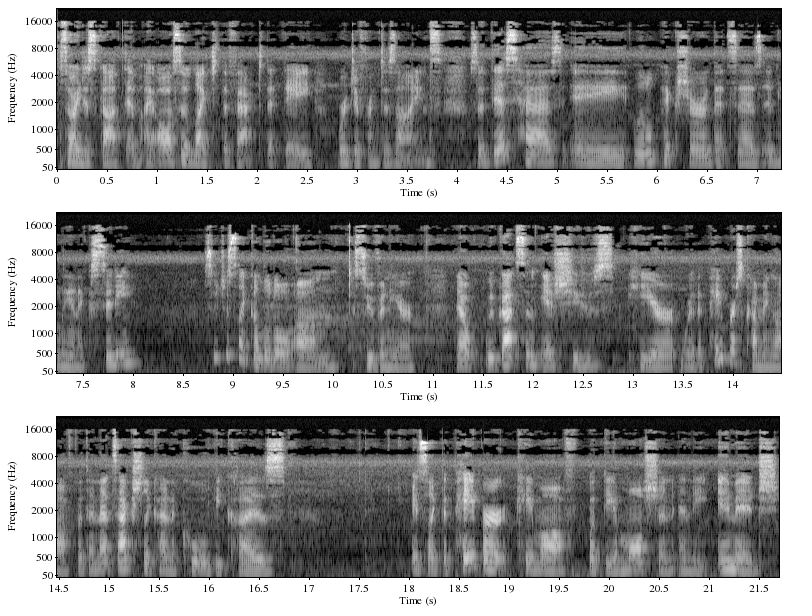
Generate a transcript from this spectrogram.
So I just got them. I also liked the fact that they were different designs. So this has a little picture that says Atlantic City. So just like a little um, souvenir. Now we've got some issues here where the paper's coming off, but then that's actually kind of cool because it's like the paper came off, but the emulsion and the image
